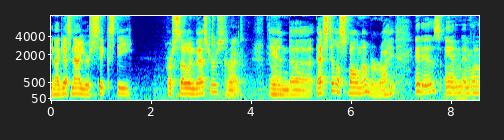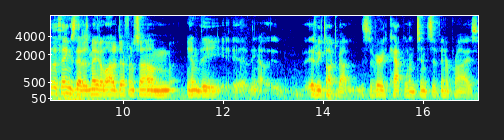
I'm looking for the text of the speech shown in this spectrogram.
And I guess now you're sixty or so investors, Correct. and uh, that's still a small number, right? It is, and and one of the things that has made a lot of difference um, in the, you know, as we've talked about, this is a very capital intensive enterprise.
